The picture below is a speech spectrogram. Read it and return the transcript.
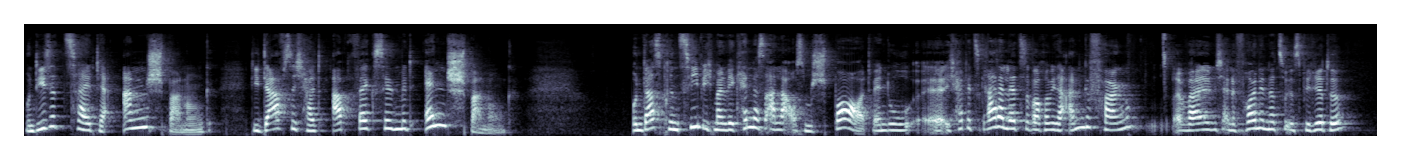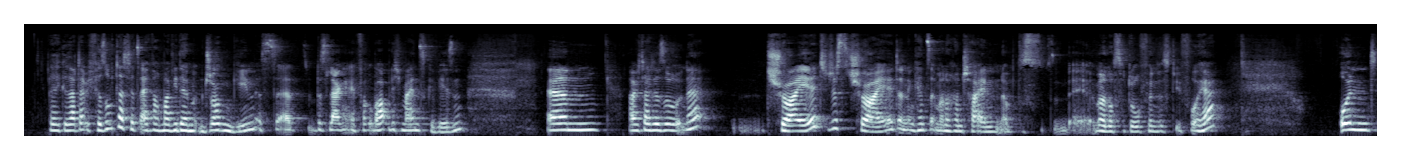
Und diese Zeit der Anspannung, die darf sich halt abwechseln mit Entspannung. Und das Prinzip, ich meine, wir kennen das alle aus dem Sport. Wenn du, äh, ich habe jetzt gerade letzte Woche wieder angefangen, weil mich eine Freundin dazu inspirierte, weil ich gesagt habe, ich versuche das jetzt einfach mal wieder mit dem Joggen gehen. Ist äh, bislang einfach überhaupt nicht meins gewesen. Ähm, aber ich dachte so, ne, try it, just try it. Und dann kannst du immer noch entscheiden, ob du es äh, immer noch so doof findest wie vorher. Und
